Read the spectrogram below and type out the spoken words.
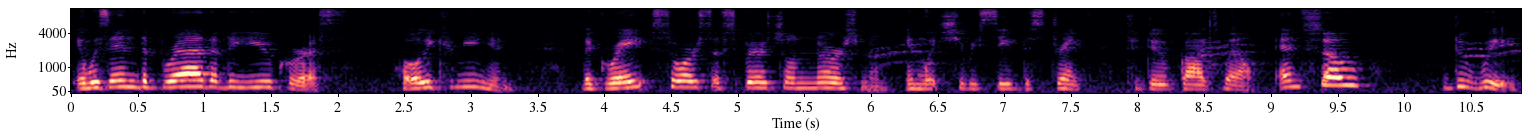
it was in the bread of the Eucharist, Holy Communion, the great source of spiritual nourishment in which she received the strength to do God's will. And so do we.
